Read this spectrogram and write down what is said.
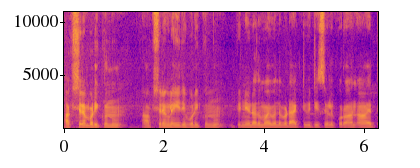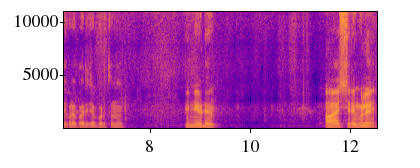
അക്ഷരം പഠിക്കുന്നു അക്ഷരങ്ങൾ എഴുതി പഠിക്കുന്നു പിന്നീട് അതുമായി ബന്ധപ്പെട്ട ആക്ടിവിറ്റീസുകൾ ഖുറാൻ ആയത്തുകളെ പരിചയപ്പെടുത്തുന്നു. പിന്നീട് ആ അക്ഷരങ്ങൾ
